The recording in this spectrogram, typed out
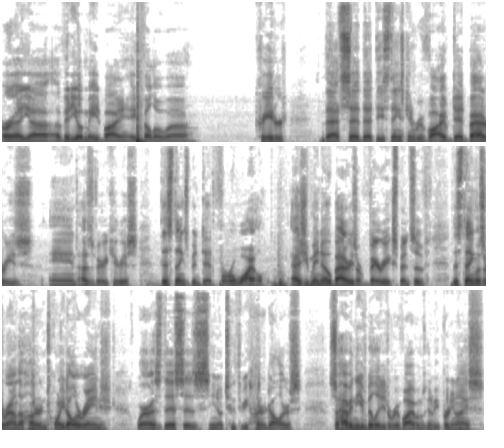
or a, uh, a video made by a fellow uh, creator that said that these things can revive dead batteries and I was very curious. This thing's been dead for a while. As you may know, batteries are very expensive. This thing was around the $120 range, whereas this is, you know, two, three hundred dollars. So having the ability to revive them is going to be pretty nice.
